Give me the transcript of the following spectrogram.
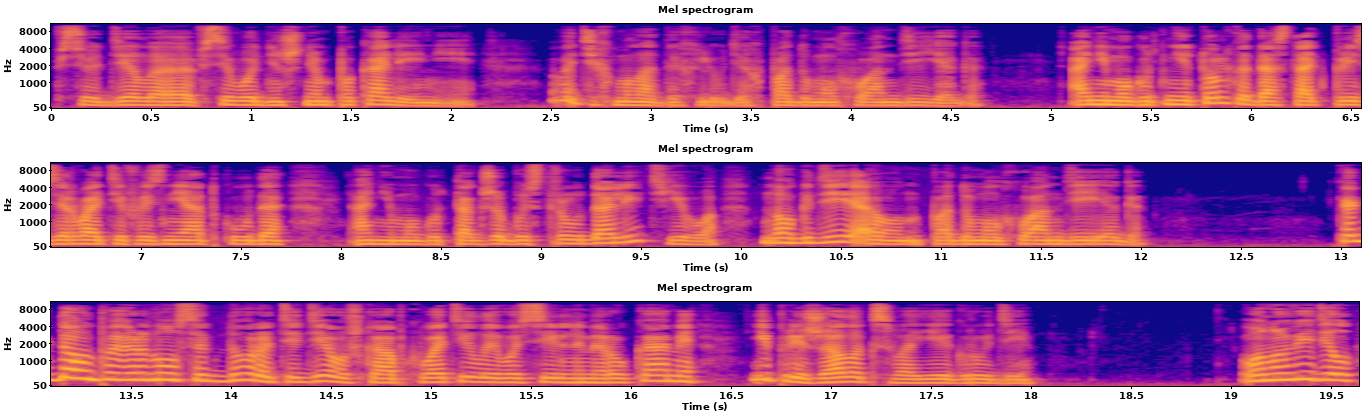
«Все дело в сегодняшнем поколении, в этих молодых людях», — подумал Хуан Диего. «Они могут не только достать презерватив из ниоткуда, они могут также быстро удалить его. Но где он?» — подумал Хуан Диего. Когда он повернулся к Дороти, девушка обхватила его сильными руками и прижала к своей груди. Он увидел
